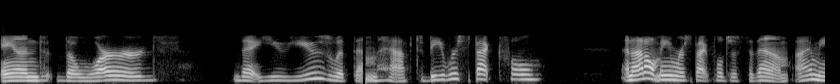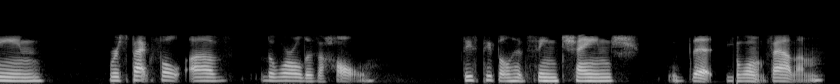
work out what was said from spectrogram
and the words that you use with them have to be respectful. And I don't mean respectful just to them, I mean respectful of the world as a whole. These people have seen change that you won't fathom.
